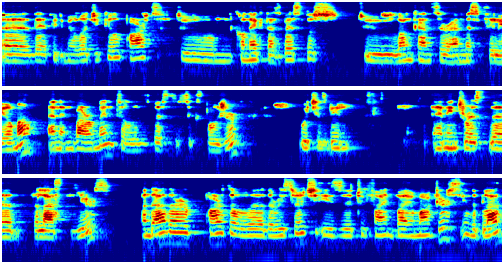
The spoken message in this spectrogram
uh, the epidemiological part to um, connect asbestos to lung cancer and mesothelioma and environmental asbestos exposure, which has been an interest the, the last years. And the other part of uh, the research is uh, to find biomarkers in the blood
